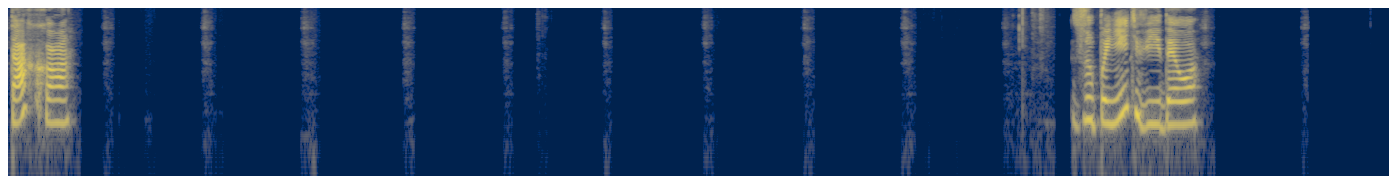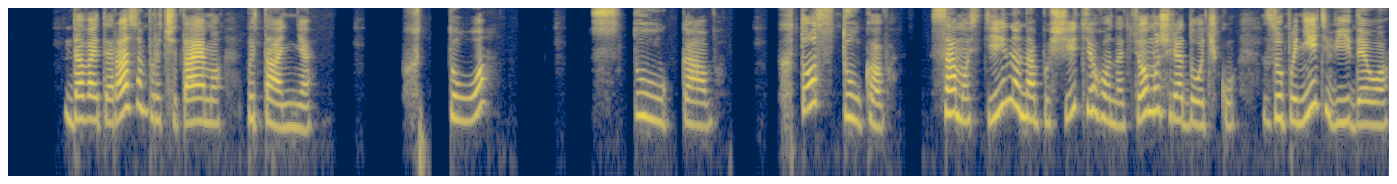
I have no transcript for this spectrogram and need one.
Та Х. Зупиніть відео. Давайте разом прочитаємо питання. Хто стукав? Хто стукав? Самостійно напишіть його на цьому ж рядочку. Зупиніть відео.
